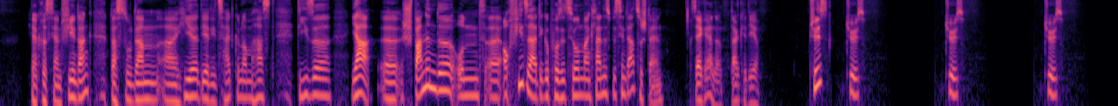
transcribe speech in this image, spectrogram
Ja, Christian, vielen Dank, dass du dann äh, hier dir die Zeit genommen hast, diese ja äh, spannende und äh, auch vielseitige Position mal ein kleines bisschen darzustellen. Sehr gerne. Danke dir. Tschüss. Tschüss. Tschüss. Tschüss.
